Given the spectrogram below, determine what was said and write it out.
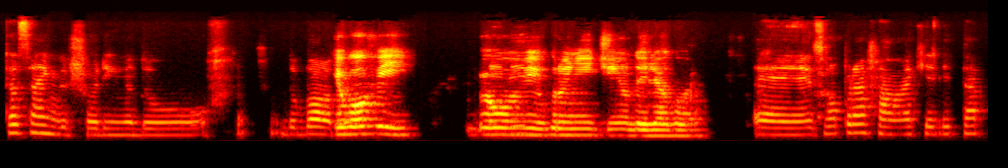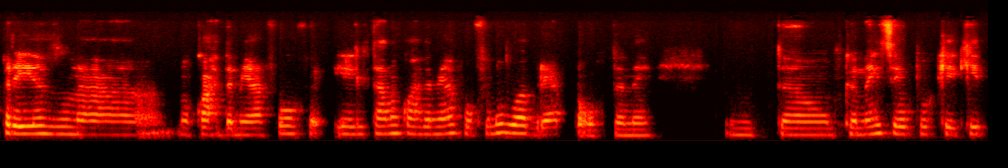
Tá saindo o chorinho do, do Bob? Eu ouvi, eu ouvi o grunhidinho dele agora. É, só para falar que ele tá preso na, no quarto da minha fofa, e ele tá no quarto da minha fofa, eu não vou abrir a porta, né? Então, porque eu nem sei o porquê que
